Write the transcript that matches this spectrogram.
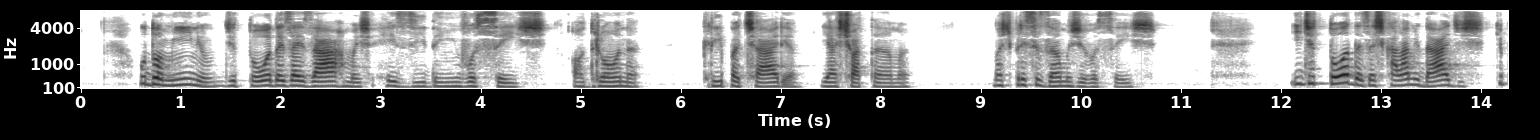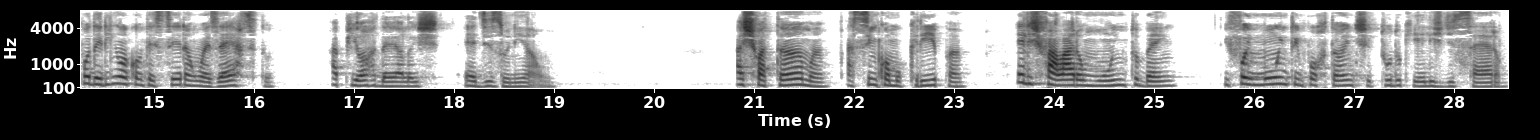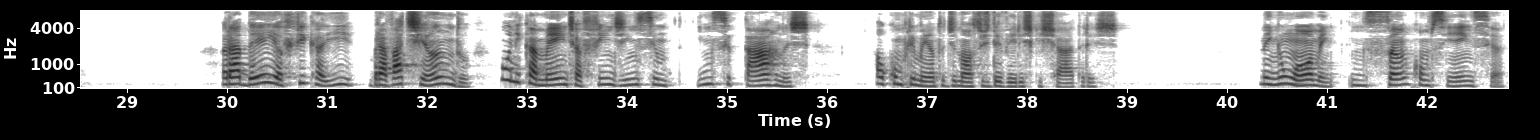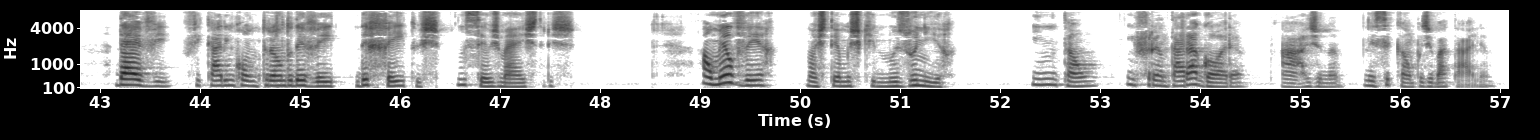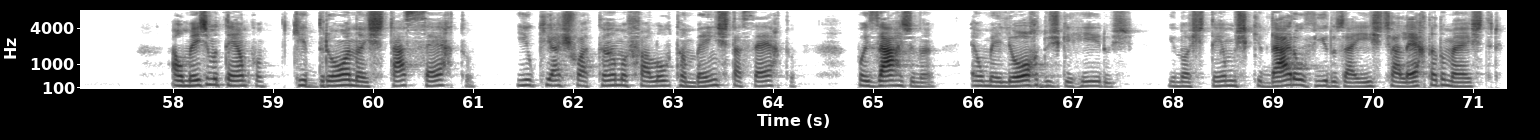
o domínio de todas as armas residem em vocês, ó Drona, Kripacharya e Ashwatthama. Nós precisamos de vocês. E de todas as calamidades que poderiam acontecer a um exército, a pior delas é a desunião. Ashwatthama, assim como Kripa, eles falaram muito bem e foi muito importante tudo o que eles disseram. Radeia fica aí bravateando unicamente a fim de incitar-nos ao cumprimento de nossos deveres kshatras. Nenhum homem em sã consciência deve ficar encontrando defeitos em seus mestres. Ao meu ver, nós temos que nos unir e então enfrentar agora Arjuna nesse campo de batalha. Ao mesmo tempo que Drona está certo e o que Ashwatthama falou também está certo, pois Arjuna é o melhor dos guerreiros e nós temos que dar ouvidos a este alerta do mestre.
